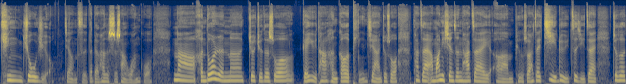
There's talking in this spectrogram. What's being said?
King Giorgio 这样子，代表他的时尚王国。那很多人呢就觉得说，给予他很高的评价，就说他在阿玛尼先生他在呃，比如说他在纪律自己在，就说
